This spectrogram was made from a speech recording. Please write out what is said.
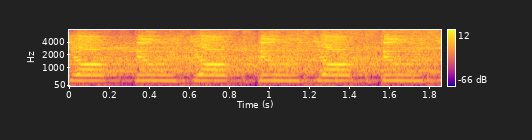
York, New York, New York, New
